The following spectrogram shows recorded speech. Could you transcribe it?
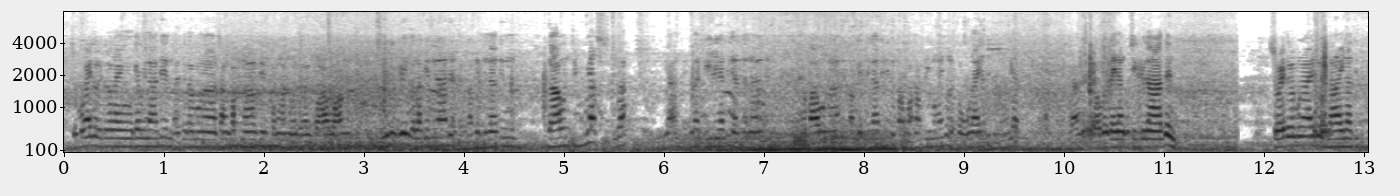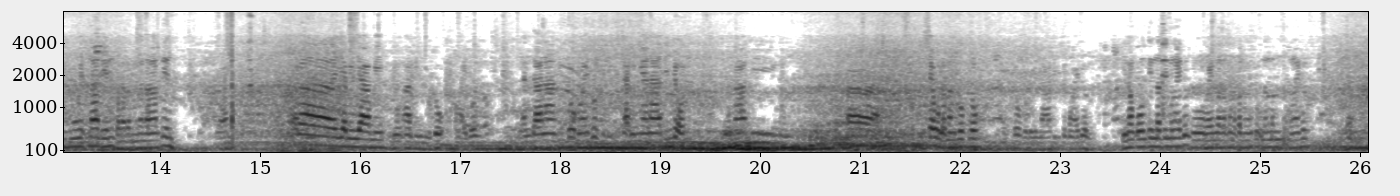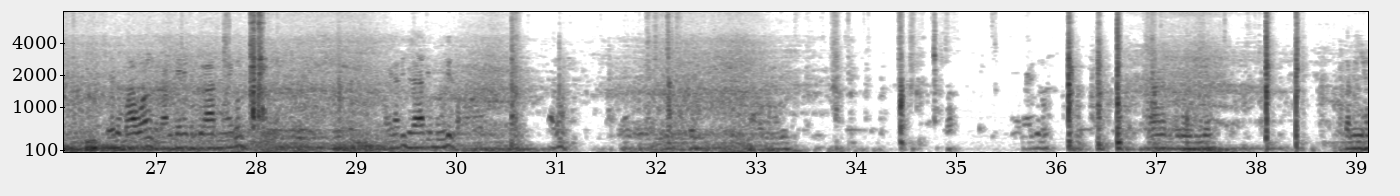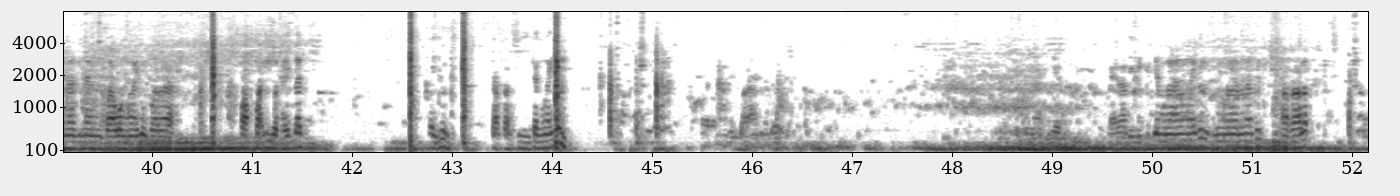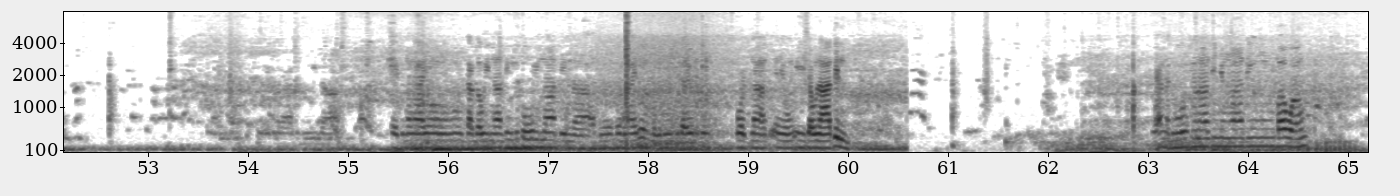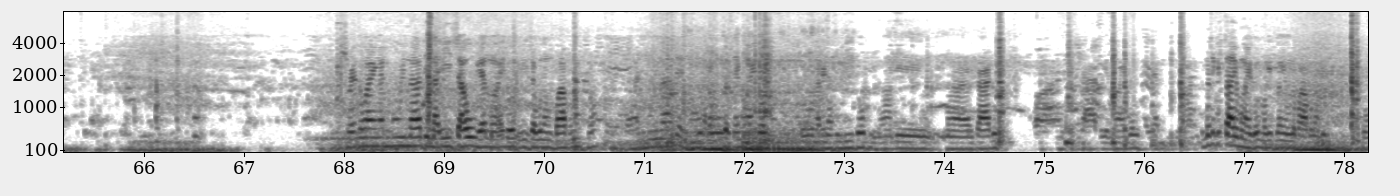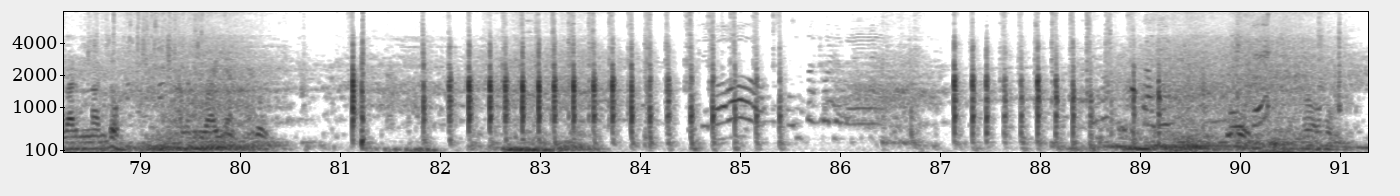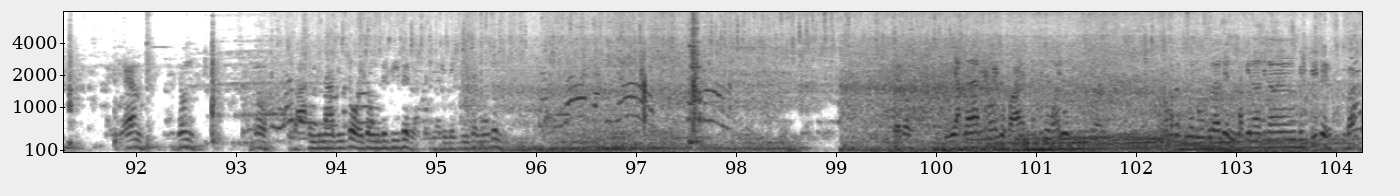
So, mga idol, ito lang yung gawin natin. Ito lang mga tangkap natin, pang ano, ng bawang. Siling green, lalagyan natin. Lalagyan natin daon sibuyas, diba? Yan, yan, pili natin, yan natin. Yung bawang natin, lagyan din natin ito para makapili mga idol. Ito, unahin natin, yan. Yan, bago tayo ng kusigyo natin. So ito mga idol, nahin natin bubuhit natin para natin. Yan. Para yummy-yummy yung ating luto, mga idol. Ganda natin ito, mga idol. Kanya natin yun. Yung ating uh, isaw, laman no? Ito, gawin natin ito, mga idol. Yun ang konti natin, mga idol. Kung ngayon natin pagluto naman, mga idol. Yan. So ito bawang, marami tayo nito mga idol. Kaya natin, dala natin bubuhit. Ano? Yan. Mga idol, oh. Kaya natin bubuhit yan. Natin ng bawang idol para papaiwas high blood. Ayun, tatalsikan mga idol. Diba? Kaya natin likit yung mga mga idol, mga natin, makakalap. Ito na nga yung gagawin natin, lutuin natin na abubo mga idol. Magluto tayo yung pork natin, yung isaw natin. Yan, naduhot na natin yung ating bawang. Ito nga yung adubuhin natin na isaw, yan mga idol, isaw ng baboy. No? Adubuhin natin, bukas tayo mga idol. So lagyan natin dito, yung ating mga regalo. Paano natin mga idol. Ayan, Tumasikip tayo mga idol, makita yung lababo natin. So gagawin natin ito. Mo yan, mga idol. Ayan, idol. Ito, laking din natin ito. Itong bibibir. Laking naging bibibir mga Pero, iyak na mga ito, kahit na mga ito. Kapag sinunog natin, lagyan natin ng bilbilir, di ba?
